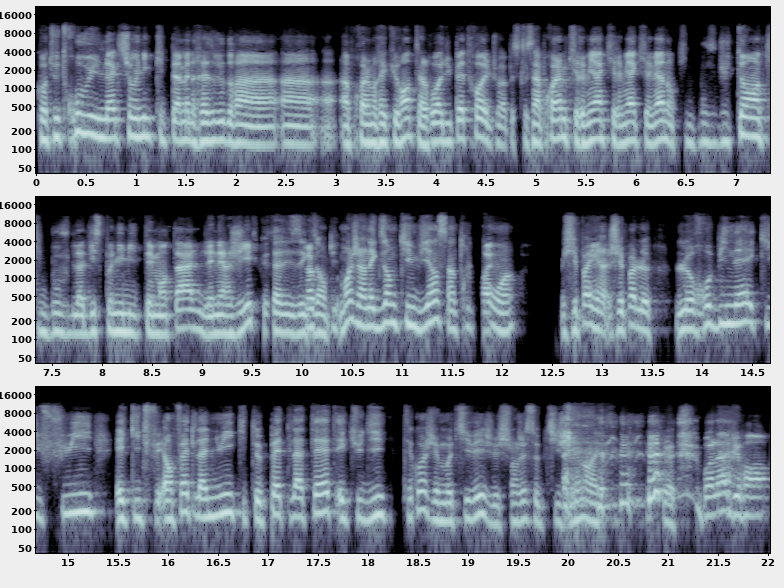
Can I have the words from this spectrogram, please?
quand tu trouves une action unique qui te permet de résoudre un, un, un problème récurrent, tu es le roi du pétrole, tu vois, parce que c'est un problème qui revient, qui revient, qui revient, donc qui te bouffe du temps, qui te bouffe de la disponibilité mentale, de l'énergie. Est-ce que tu as des exemples? Moi, j'ai un exemple qui me vient, c'est un truc con, hein je sais pas, je sais pas le, le robinet qui fuit et qui te fait en fait la nuit qui te pète la tête et que tu dis, tu sais quoi, j'ai motivé, je vais changer ce petit chemin. voilà, durant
